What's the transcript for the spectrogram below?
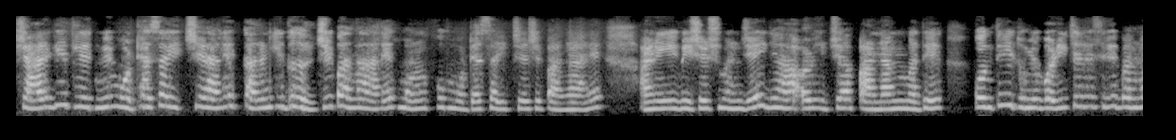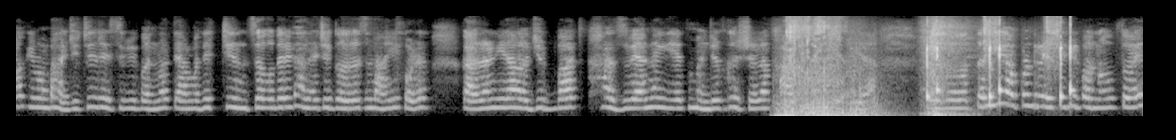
चार घेतलीत मी. मोठ्या साईजची आहेत. कारण ही घरची पानं आहेत. म्हणून खूप मोठ्या साईजची अशी पानं आहेत. आणि विशेष म्हणजे ह्या अळूच्या पानांमध्ये कोणतीही तुम्ही वडीची रेसिपी बनवा किंवा भाजीची रेसिपी बनवा त्यामध्ये चिंच वगैरे घालायची गरज नाही पडत. कारण या अजिबात खाजव्या नाहीयेत. म्हणजेच घशाला खाज नाही या. तर तरी आपण रेसिपी बनवतोय.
